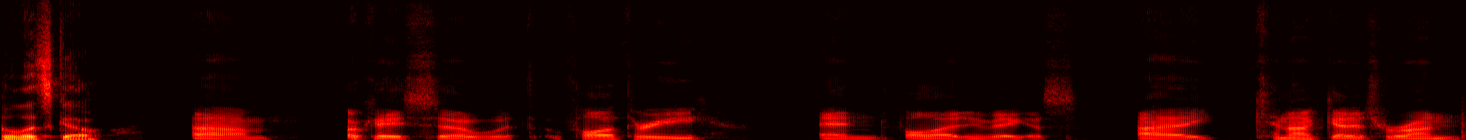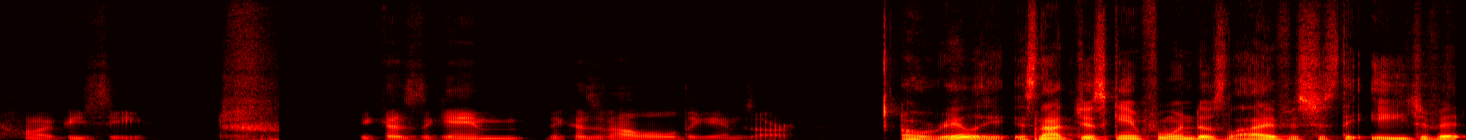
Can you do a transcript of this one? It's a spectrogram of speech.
So let's go. Um, okay, so with Fallout 3 and Fallout New Vegas, I cannot get it to run on my PC because the game because of how old the games are. Oh, really? It's not just Game for Windows Live. It's just the age of it.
